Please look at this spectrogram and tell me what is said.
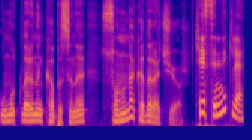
umutlarının kapısını sonuna kadar açıyor. Kesinlikle.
